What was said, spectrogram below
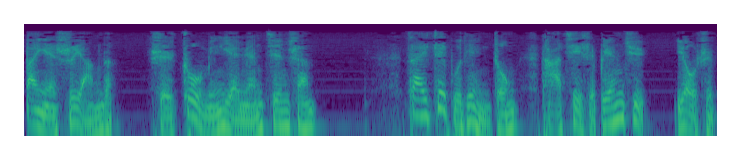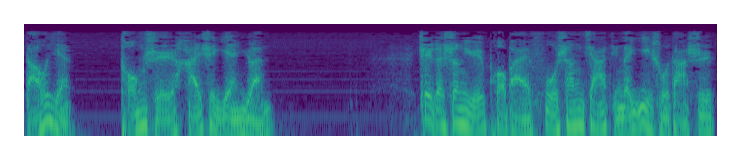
扮演施阳的。是著名演员金山，在这部电影中，他既是编剧又是导演，同时还是演员。这个生于破败富商家庭的艺术大师，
